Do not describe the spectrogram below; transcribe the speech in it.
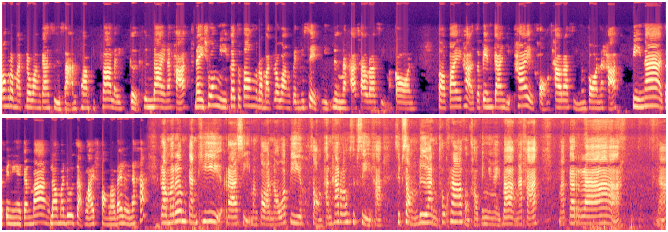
ต้องระมัดระวังการสื่อสารความผิดพลาดอะไรเกิดขึ้นได้นะคะ ในช่วงนี้ก็จะต้องระมัดระวังเป็นพิเศษนิดนึงนะคะ ชาวราศีมังกร ต่อไปค่ะจะเป็นการหยิบไพ่ของชาวราศีมังกรนะคะ ปีหน้าจะเป็นยังไงกันบ้าง เรามาดูจากไลฟ์ของเราได้เลยนะคะ เรามาเริ่มกันที่ราศีมังกรเนาะว่าปี 2564 ค่ะ 12 เดือนคร่าวๆของเขาเป็นยังไงบ้างนะคะ มกรานะ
